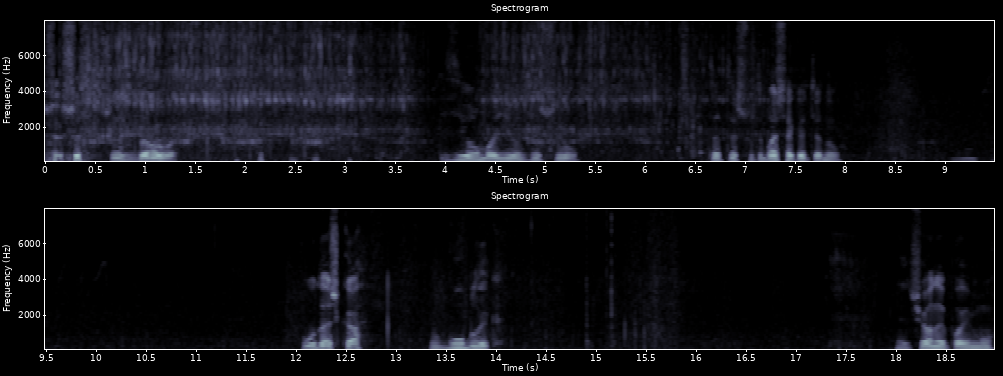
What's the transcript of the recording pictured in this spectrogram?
Щось, щось здорове. Йо-моє, зійшло. Та ти що, ти бачиш, як я тянув? Удочка в бублик. Нічого не пойму.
